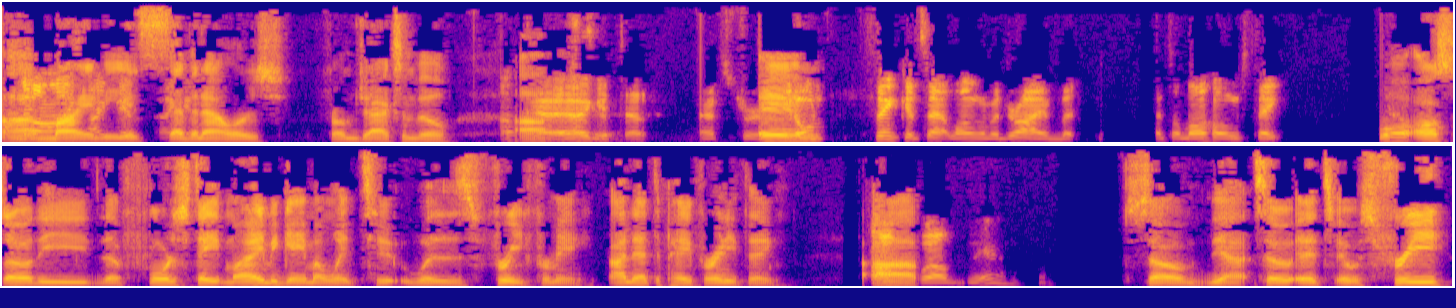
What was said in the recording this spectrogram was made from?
Uh, no, Miami get, is seven hours from Jacksonville. Okay, uh, I get that. That's true. And, you don't think it's that long of a drive, but that's a long state. Well, also the the Florida State Miami game I went to was free for me. I didn't have to pay for anything. Oh, uh, well, yeah. So yeah, so it's it was free,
